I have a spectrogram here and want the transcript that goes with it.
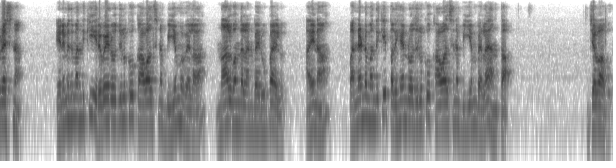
ప్రశ్న. ఎనిమిది మందికి ఇరవై రోజులకు కావాల్సిన బియ్యం వెల నాలుగు వందల ఎనభై రూపాయలు. అయినా పన్నెండు మందికి పదిహేను రోజులకు కావాల్సిన బియ్యం వెల ఎంత? జవాబు.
